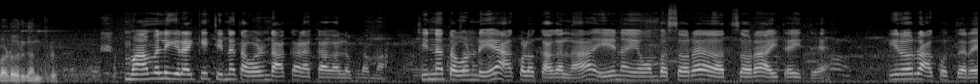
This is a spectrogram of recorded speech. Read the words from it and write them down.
ಬಡವ್ರಿಗಂತೂ. ಮಾಮೂಲಿ ಗಿರಾಕಿ ಚಿನ್ನ ತಗೊಂಡು ಹಾಕೊಳಕ್ಕಾಗಲ್ಲ ಬಿಡಮ್ಮ ಚಿನ್ನ ತಗೊಂಡು ಹಾಕೊಳಕ್ಕಾಗಲ್ಲ. ಏನು ಒಂಬತ್ತು ಸಾವಿರ, ಹತ್ತು ಸಾವಿರ ಆಯ್ತೈತೆ ಇರೋರು ಹಾಕೋತಾರೆ.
